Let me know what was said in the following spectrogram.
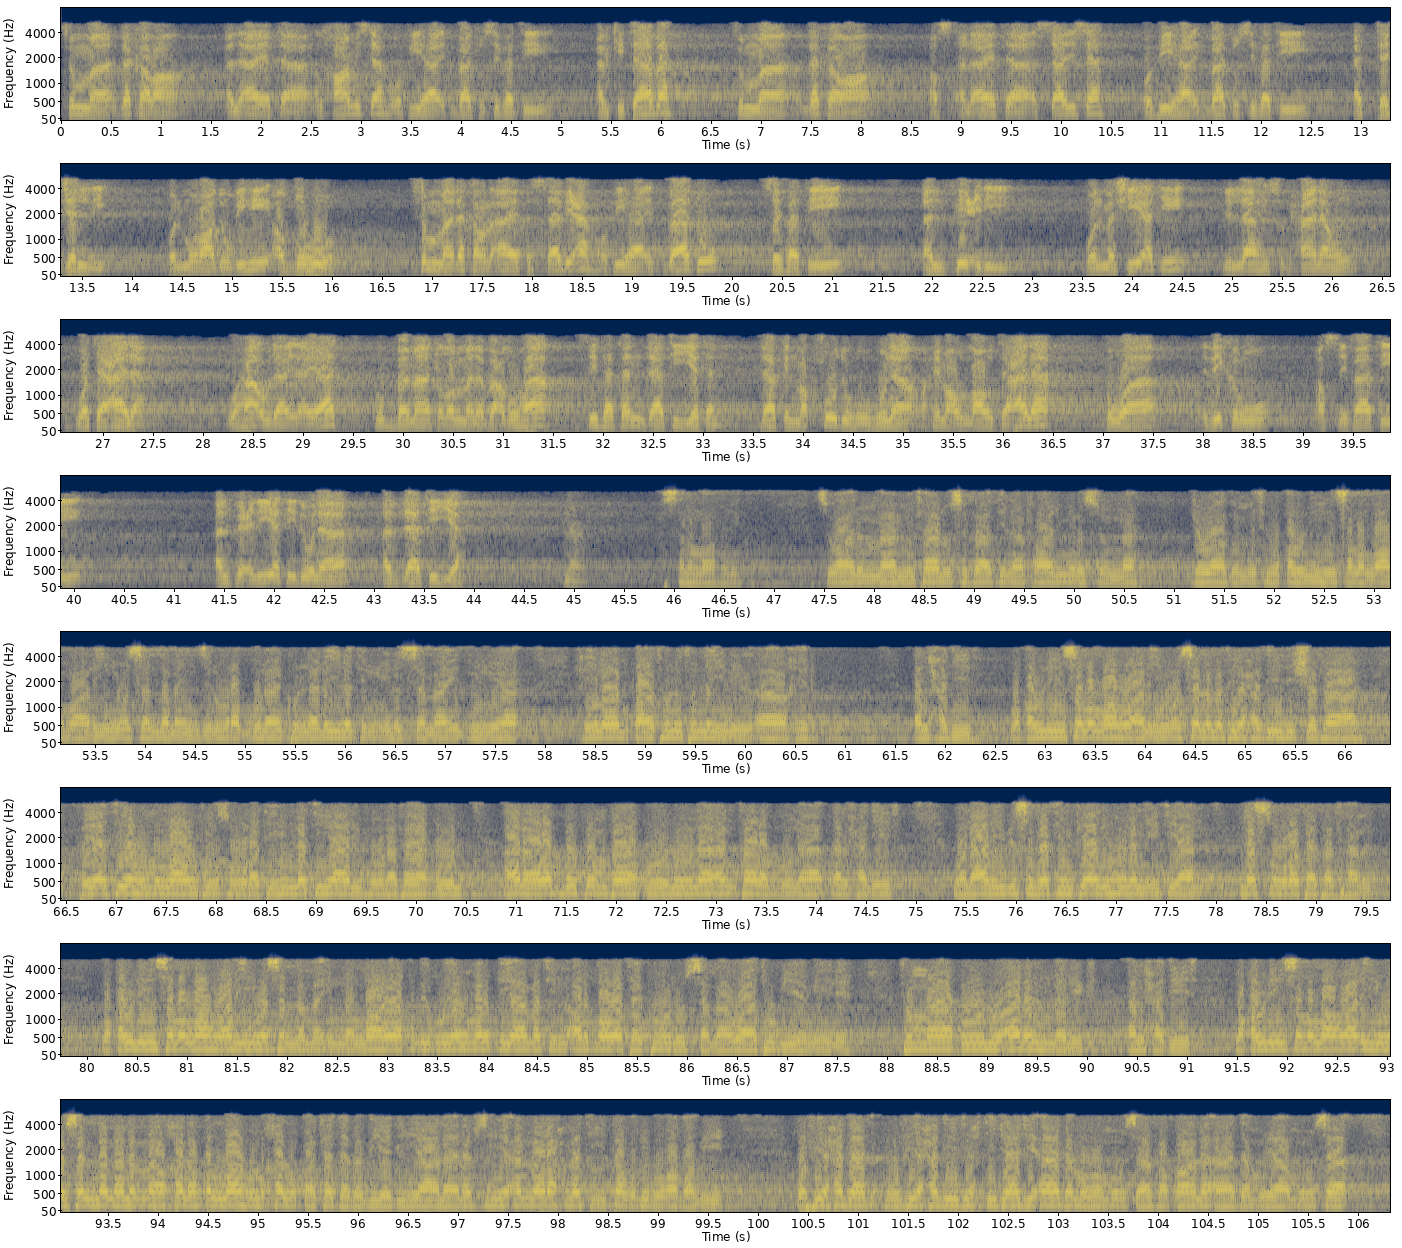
ثم ذكر الآية الخامسة وفيها إثبات صفة الكتابة. ثم ذكر الآية السادسة وفيها إثبات صفة التجلي والمراد به الظهور. ثم ذكر الآية السابعة وفيها إثبات صفة الفعل والمشيئة لله سبحانه وتعالى. وهؤلاء الآيات ربما تضمن بعضها صفة ذاتية لكن مقصوده هنا رحمه الله تعالى هو ذكر الصفات الفعلية دون الذاتية. نعم. أحسن الله إليكم. سؤال ما مثال صفات الأفعال من السنة؟ جواب مثل قوله صلى الله عليه وسلم ينزل ربنا كل ليلة إلى السماء الدنيا حين يبقى ثلث الليل الآخر. الحديث. وقوله صلى الله عليه وسلم في حديث الشفاعة فيأتيهم الله في صورته التي يعرفون فيقول أنا ربكم؟ فيقولون أنت ربنا. الحديث. ونعني بصفة فعل هنا الإتيان لا الصورة فافهم وقوله صلى الله عليه وسلم إن الله يقبض يوم القيامة الأرض وتكون السماوات بيمينه ثم يقول أنا الملك الحديث. وقوله صلى الله عليه وسلم لما خلق الله الخلق كتب بيده على نفسه أن رحمتي تغلب غضبي. وفي حديث, وفي حديث احتجاج آدم وموسى فقال آدم يا موسى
